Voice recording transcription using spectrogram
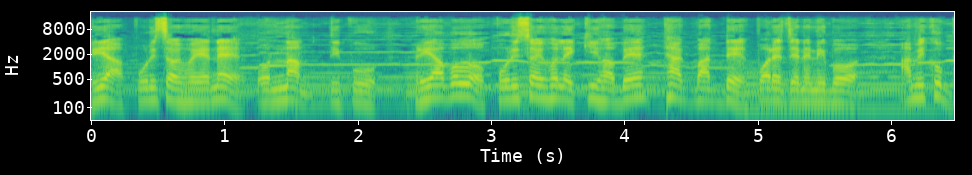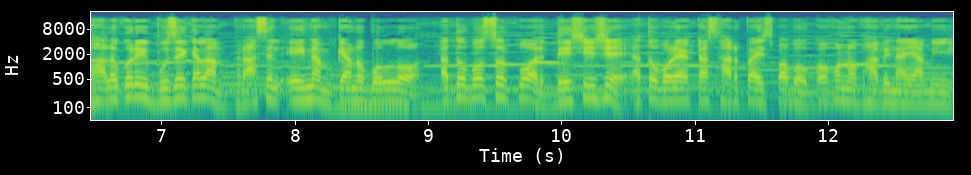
রিয়া, পরিচয় হয়ে নে। ওর নাম দীপু। রিয়া বলল, পরিচয় হলে কি হবে? থাক, বাদ দে, পরে জেনে নিব। আমি খুব ভালো করেই বুঝে গেলাম রাসেল এই নাম কেন বলল। এত বছর পর দেশে এসে এত বড় একটা সারপ্রাইজ পাবো, কখনো ভাবি নাই আমি।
